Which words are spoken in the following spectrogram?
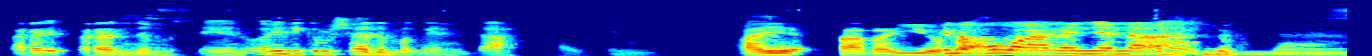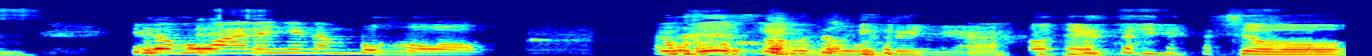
Para iparamdam sa yun, oh, hindi ka masyado maganda. Ganyan. Ay, para you Kinukuhanan niya na ano. Ganyan. kinukuha na niya ng buhok. Tapos inubudo niya. Okay. So,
